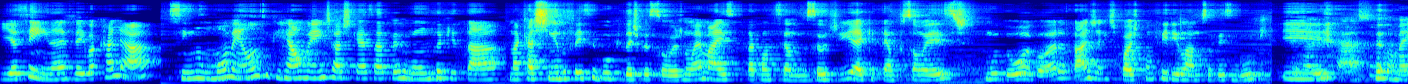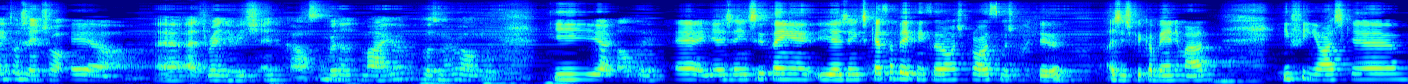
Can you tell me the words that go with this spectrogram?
E assim, né, veio a calhar, sim, num momento que realmente acho que essa é a pergunta que tá na caixinha do Facebook das pessoas. Não é mais o que tá acontecendo no seu dia, é que tempos são esses. Mudou agora, tá, gente? Pode conferir lá no seu Facebook. E. É, também, então, gente, ó. É. É, at Rainrich, Andy Carson, Bernard Meyer, Rosemary Aldo. E, Anotei. é, e a gente tem. E a gente quer saber quem serão as próximas, porque a gente fica bem animado. Enfim, eu acho que é,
